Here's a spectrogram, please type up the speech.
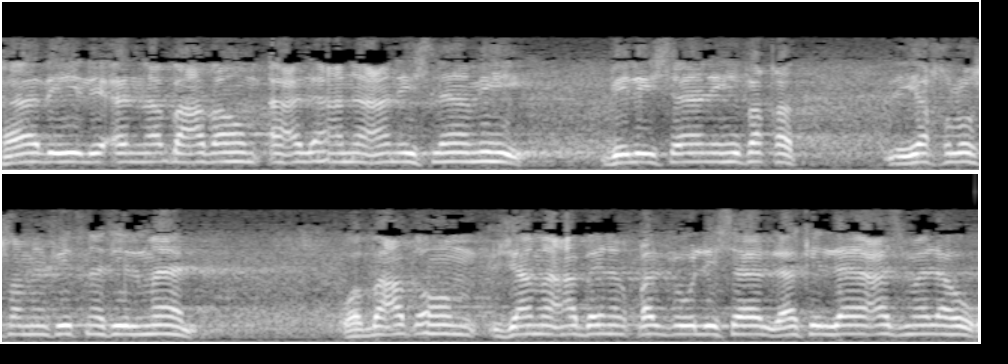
هذه لأن بعضهم أعلن عن إسلامه بلسانه فقط ليخلص من فتنة المال. وبعضهم جمع بين القلب واللسان لكن لا عزم له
